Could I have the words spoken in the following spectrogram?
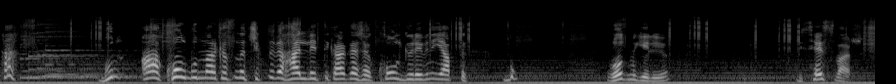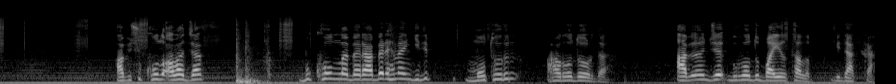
Hah. Bun Aa kol bunun arkasında çıktı ve hallettik arkadaşlar. Kol görevini yaptık. Bu Rod mu geliyor? Bir ses var. Abi şu kolu alacağız. Bu kolla beraber hemen gidip motorun... Ha Rod orada. Abi önce bu Rod'u bayıltalım. Bir dakika.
